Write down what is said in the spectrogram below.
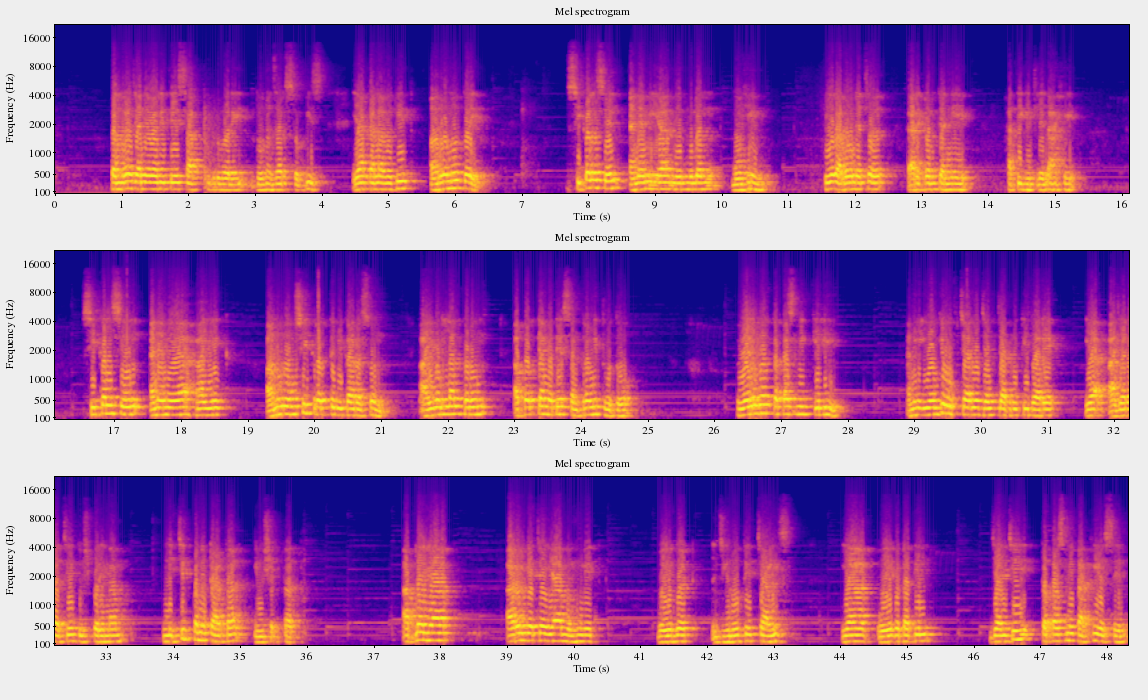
पंधरा जानेवारी ते सात फेब्रुवारी दोन हजार सव्वीस या कालावधीत अरुणोदय सिकल सेल अनेमिया निर्मूलन मोहीम हे राबवण्याचा कार्यक्रम त्यांनी हाती घेतलेला आहे. सिकल सेल अनेमिया हा एक अनुवंशिक रक्तविकार असून आईवडिलांकडून अपत्यामध्ये संक्रमित होतो. वेळेवर तपासणी केली आणि योग्य उपचार व जनजागृतीद्वारे या आजाराचे दुष्परिणाम निश्चितपणे टाळता येऊ शकतात. आपल्या या आरोग्याच्या या मोहिमेत वयोगट झिरो ते चाळीस या वयोगटातील ज्यांची तपासणी बाकी असेल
